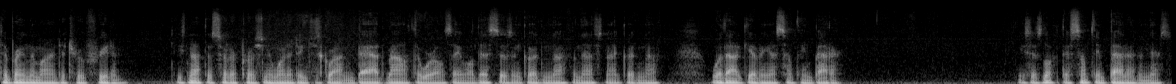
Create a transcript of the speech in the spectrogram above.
to bring the mind to true freedom. He's not the sort of person who wanted to just go out and badmouth the world, say, well, this isn't good enough and that's not good enough without giving us something better. He says, look, there's something better than this.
